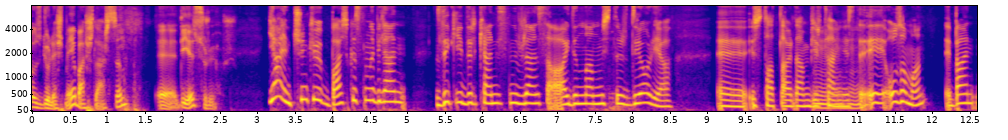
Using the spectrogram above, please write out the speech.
özgürleşmeye başlarsın e, diye sürüyor. Yani çünkü başkasını bilen zekidir, kendisini bilense aydınlanmıştır diyor ya e, üstadlardan bir tanesi. E, o zaman e, ben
